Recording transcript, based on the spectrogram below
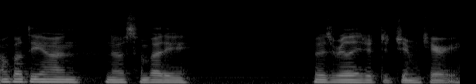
Uncle Dion knows somebody who's related to Jim Carrey.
